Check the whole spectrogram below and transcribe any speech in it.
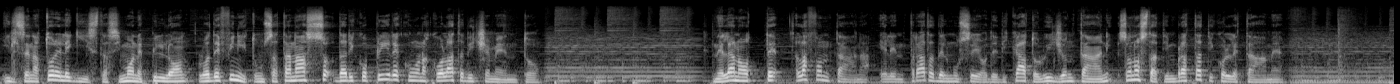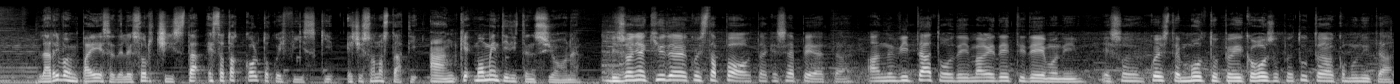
Il senatore leghista Simone Pillon lo ha definito un satanasso da ricoprire con una colata di cemento. Nella notte, la fontana e l'entrata del museo dedicato a Luigi Ontani sono stati imbrattati con letame. L'arrivo in paese dell'esorcista è stato accolto coi fischi e ci sono stati anche momenti di tensione. Bisogna chiudere questa porta che si è aperta. Hanno invitato dei maledetti demoni e questo è molto pericoloso per tutta la comunità.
